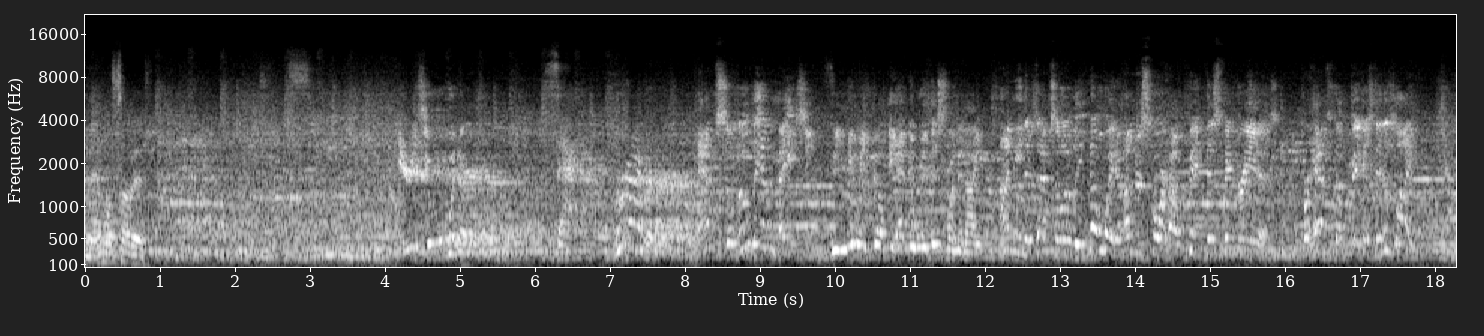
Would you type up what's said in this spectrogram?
Veremos saber. Here is your winner, Zack Ryder. Absolutely amazing. We knew he felt he had to win this one tonight. I mean, there's absolutely no way to underscore how big this victory is. perhaps the biggest in his life.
